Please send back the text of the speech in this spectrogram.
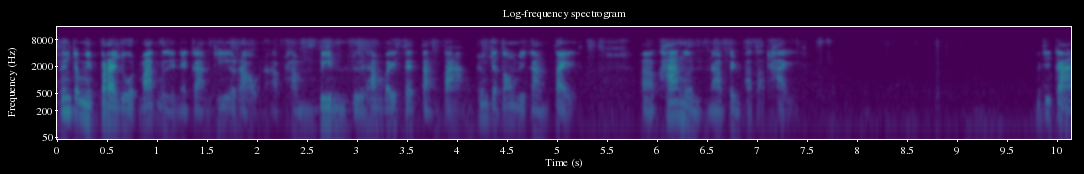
ซึ่งจะมีประโยชน์มากเลยในการที่เรานะครับทำบินหรือทำใบเสร็จต่างๆ ซึ่งจะต้องมีการใส่ค่าเงินนะครับเป็นภาษาไทย วิธีการ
